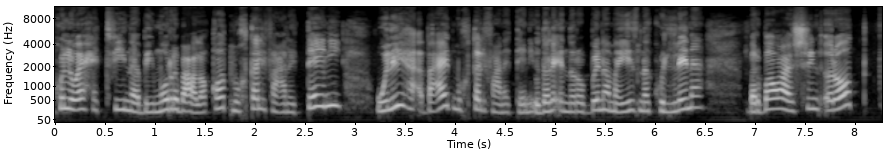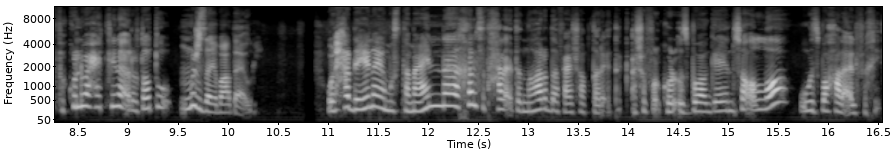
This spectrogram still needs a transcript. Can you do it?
كل واحد فينا بيمر بعلاقات مختلفة عن التاني وليها أبعاد مختلفة عن التاني وده لأن ربنا ميزنا كلنا ب 24 قيراط فكل واحد فينا قيراطاته مش زي بعض قوي ولحد هنا يا مستمعينا خلصت حلقة النهاردة في عيشها بطريقتك. أشوفكم الأسبوع الجاي إن شاء الله وصباح على ألف خير.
